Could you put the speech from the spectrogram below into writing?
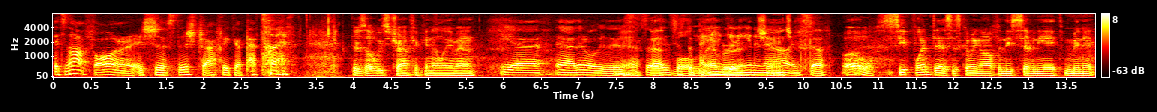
It's not far. It's just there's traffic at that time. There's always traffic in LA, man. Yeah, yeah, there always is. Yeah, so that it's just the pain getting in and out change. and stuff. Oh, Cifuentes is coming off in the 78th minute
